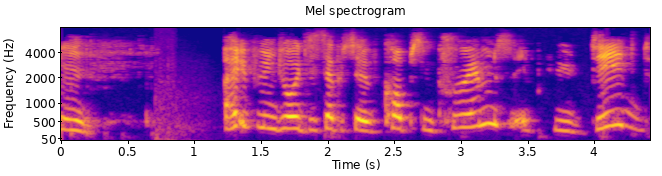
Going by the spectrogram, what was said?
Hmm. I hope you enjoyed this episode of Cops and Crims. If you did,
